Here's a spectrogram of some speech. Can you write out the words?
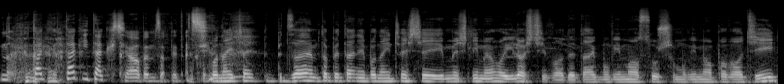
no, tak, tak i tak chciałabym zapytać. Bo najczę- zadałem to pytanie, bo najczęściej myślimy o ilości wody, tak? Mówimy o suszy, mówimy o powodzi.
